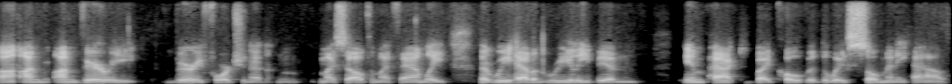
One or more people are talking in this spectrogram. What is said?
Uh, I'm I'm very very fortunate myself and my family that we haven't really been impacted by COVID the way so many have.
